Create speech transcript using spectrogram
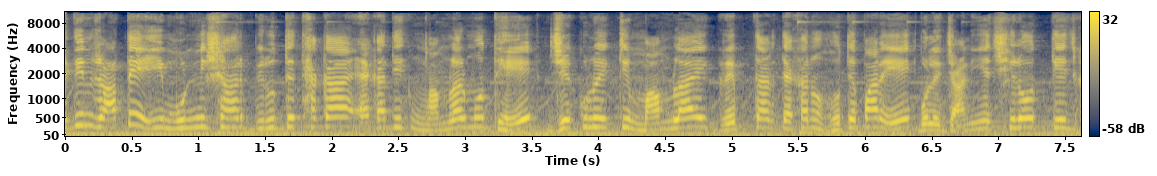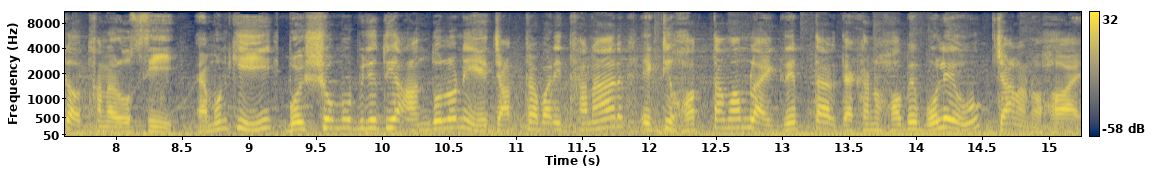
এদিন রাতেই মুন্নি শাহর বিরুদ্ধে থাকা একাধিক মামলার মধ্যে যে কোনো একটি মামলায় গ্রেপ্তার দেখানো হতে পারে বলে জানিয়েছিল তেজগাঁও থানার ওসি। এমনকি বৈষম্য বিরোধী আন্দোলনে যাত্রাবাড়ি থানার একটি হত্যা মামলায় গ্রেপ্তার দেখানো হবে বলেও জানানো হয়।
